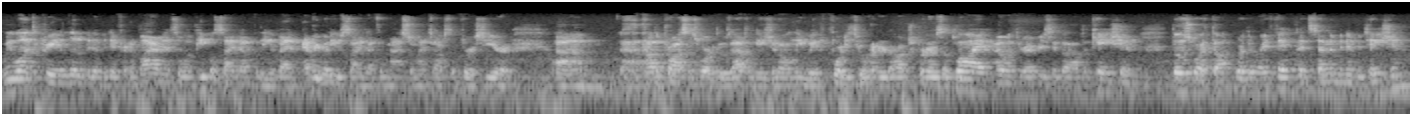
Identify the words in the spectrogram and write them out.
we wanted to create a little bit of a different environment. So when people signed up for the event, everybody who signed up for Mastermind Talks the first year, um, how the process worked, it was application only. Had 4,200 entrepreneurs apply. I went through every single application. Those who I thought were the right fit, I'd send them an invitation.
